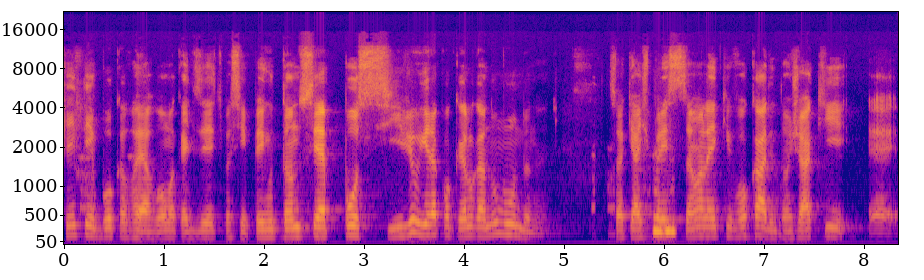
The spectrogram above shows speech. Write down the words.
quem tem boca vai a Roma, quer dizer, tipo assim, perguntando se é possível ir a qualquer lugar no mundo, né, só que a expressão, ela é equivocada, então, já que é,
